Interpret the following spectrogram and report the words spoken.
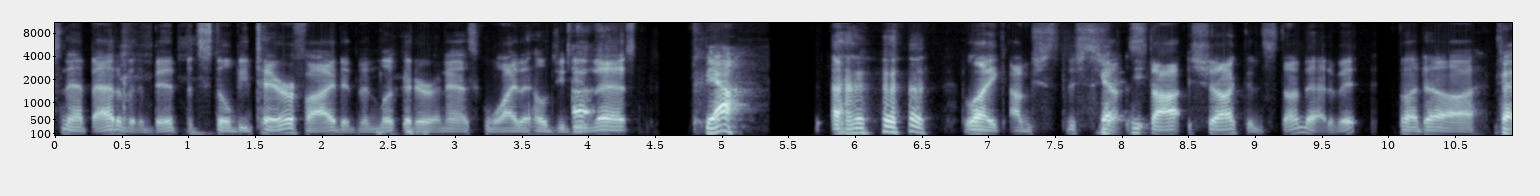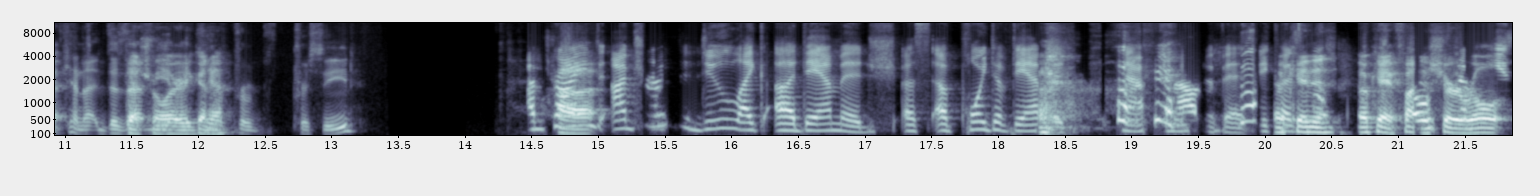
snap out of it a bit, but still be terrified, and then look at her and ask, "Why the hell did you do Uh, that?" Yeah. like I'm just, just Yeah, sho- y- shocked and stunned out of it. But uh, Fe- can I? Does that mean are I gonna- can't pro- proceed? I'm trying. Uh, to, I'm trying to do like a damage, a point of damage, snap him out of it because okay, then. Okay, fine. Sure. Roll. these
